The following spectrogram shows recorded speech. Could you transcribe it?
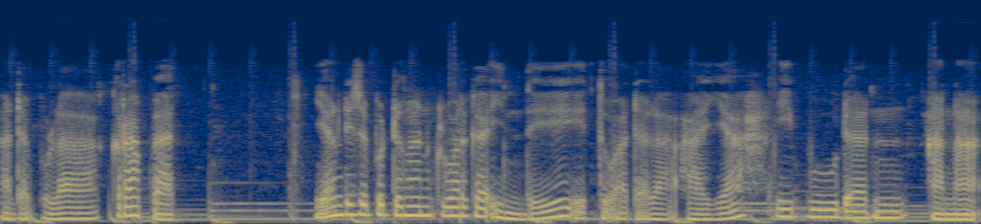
ada pula kerabat. Yang disebut dengan keluarga inti itu adalah ayah, ibu, dan anak.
